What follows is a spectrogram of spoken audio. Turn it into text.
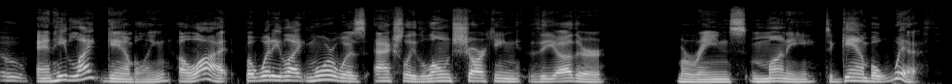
Oh, And he liked gambling a lot, but what he liked more was actually loan sharking the other Marines money to gamble with.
